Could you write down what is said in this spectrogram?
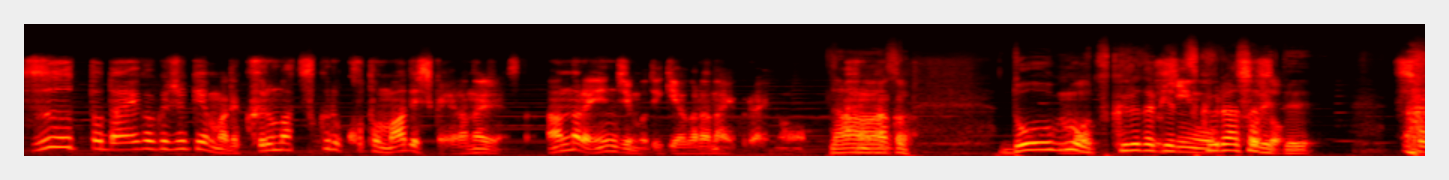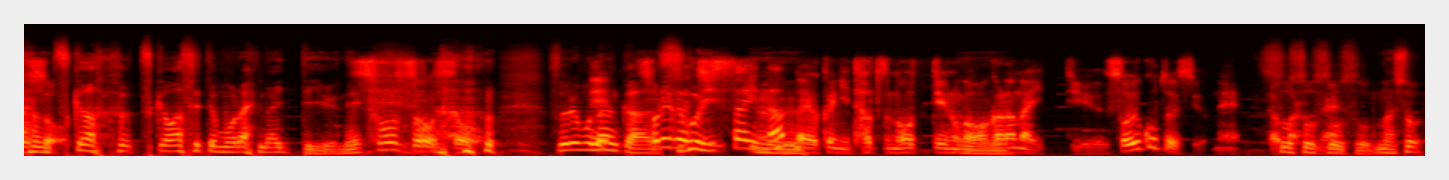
ずーっと大学受験まで車作ることまでしかやらないじゃないですか。なんならエンジンも出来上がらないぐらいの。あなあ、んか。道具を作るだけ作らされて、そうそう。使う、使わせてもらえないっていうね。そうそうそう。それもなんか、でそれが実際何のうん役に立つのっていうのがわからないっていう、そういうことですよね。だそうそうそうそう。まあ、しょ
